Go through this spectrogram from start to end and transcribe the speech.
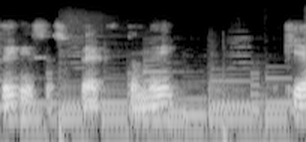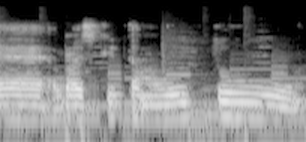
têm esse aspecto também, que é uma escrita muito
